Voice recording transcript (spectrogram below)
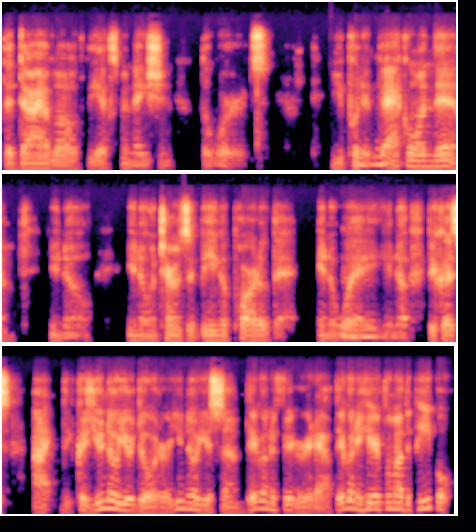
the dialogue, the explanation, the words. You put mm-hmm. it back on them, you know, you know, in terms of being a part of that in a way, mm-hmm. you know, because I because you know your daughter, you know your son, they're going to figure it out. They're going to hear from other people.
